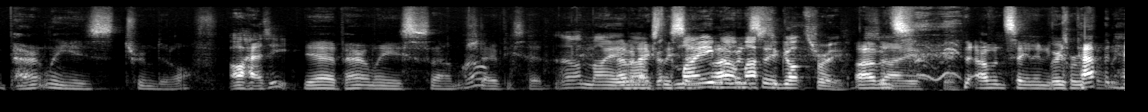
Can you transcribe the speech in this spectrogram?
Apparently, he's trimmed it off. Oh, has he? Yeah, apparently he's um, Well, shaved his head. Oh, my I haven't email, actually my seen- I email must seen- have got through. I haven't, so, seen, yeah. I haven't seen any. Whereas proof of it yet,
